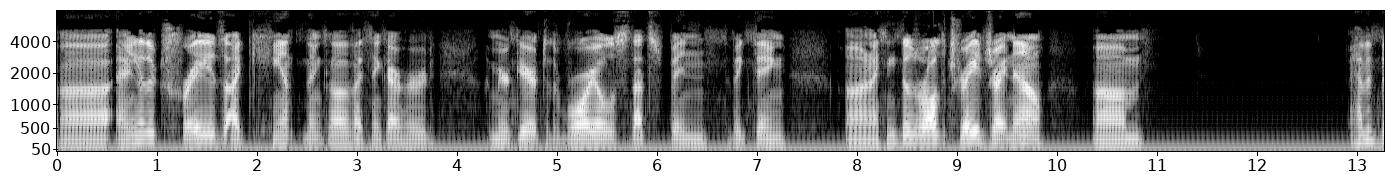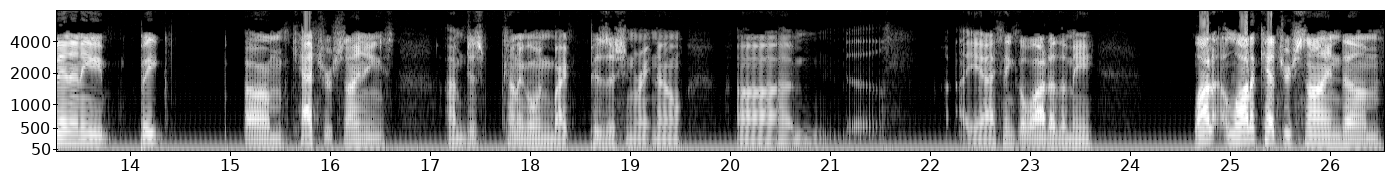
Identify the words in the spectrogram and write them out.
uh, any other trades I can't think of? I think I heard Amir Garrett to the Royals. That's been the big thing. Uh, and I think those are all the trades right now. Um, haven't been any big um, catcher signings. I'm just kind of going by position right now. Um, uh, yeah, I think a lot of the may. A lot, a lot of catchers signed um,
